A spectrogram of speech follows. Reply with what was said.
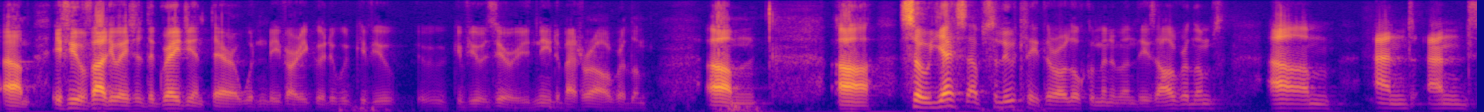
um, if you evaluated the gradient there, it wouldn't be very good. It would give you, would give you a zero. You'd need a better algorithm. Um, uh, so yes, absolutely, there are local minima in these algorithms. Um, and, and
